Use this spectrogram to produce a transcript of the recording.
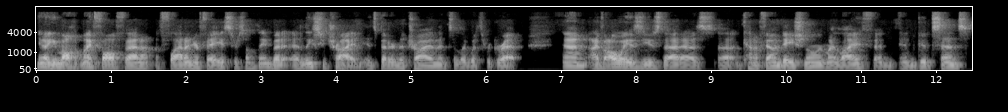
You know, you might fall flat, flat on your face or something, but at least you tried. It's better to try than to live with regret. And I've always used that as uh, kind of foundational in my life and, and good sense.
